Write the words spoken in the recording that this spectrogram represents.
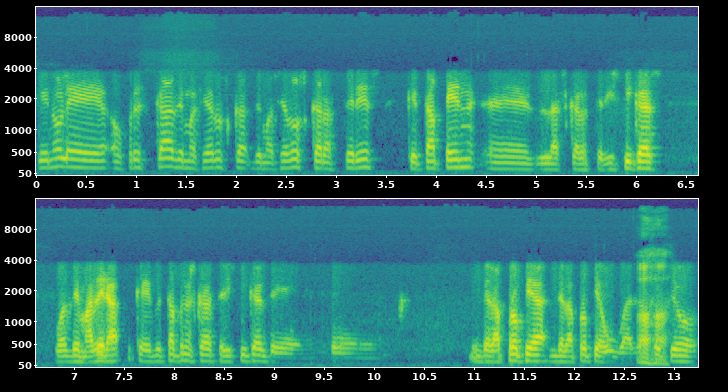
que no le ofrezca demasiados, demasiados caracteres que tapen eh, las características de madera, que tapen las características de, de, la propia de la propia uva, del propio,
